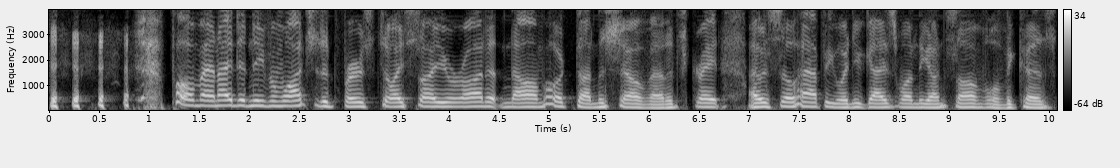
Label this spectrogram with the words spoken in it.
Paul, man, I didn't even watch it at first till I saw you were on it, and now I'm hooked on the show, man. It's great. I was so happy when you guys won the ensemble because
